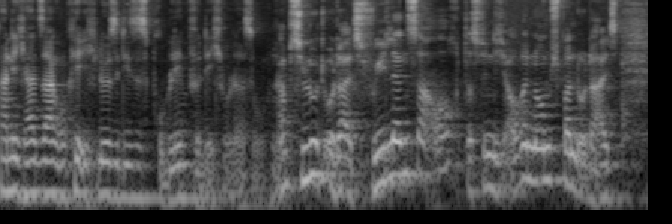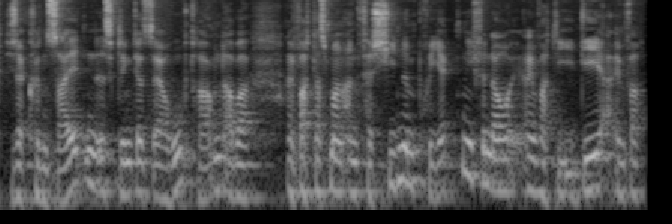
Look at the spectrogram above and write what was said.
kann ich halt sagen, okay, ich löse dieses Problem für dich oder so. Ne? Absolut. Oder als Freelancer auch, das finde ich auch enorm spannend. Oder als dieser Consultant, das klingt jetzt sehr hochtrabend, aber einfach, dass man an verschiedenen Projekten, ich finde auch einfach die Idee, einfach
